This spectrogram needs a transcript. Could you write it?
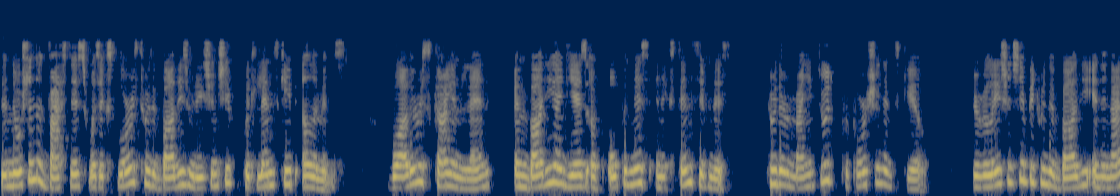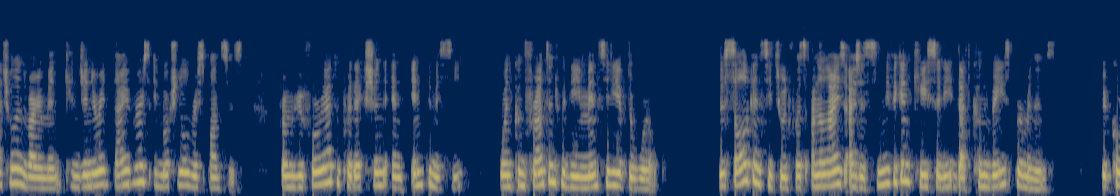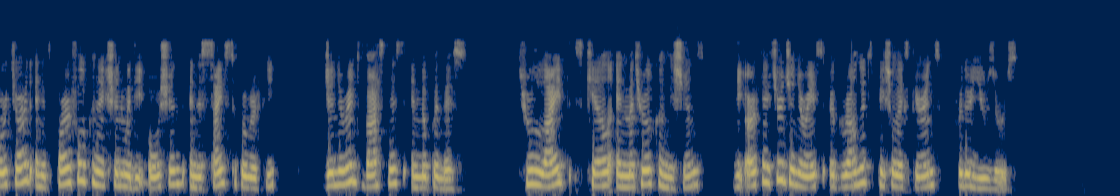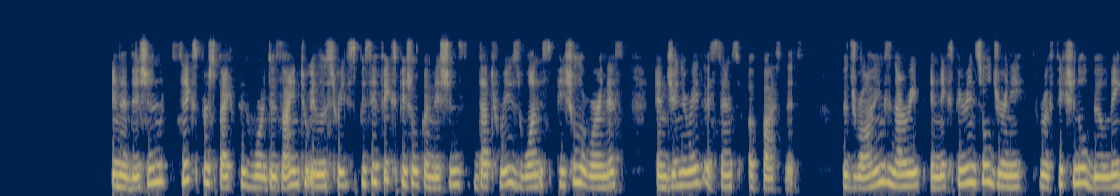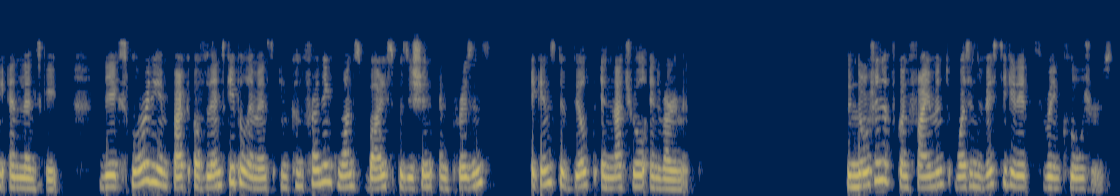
The notion of vastness was explored through the body's relationship with landscape elements. Water, sky, and land embody ideas of openness and extensiveness through their magnitude, proportion, and scale. The relationship between the body and the natural environment can generate diverse emotional responses, from euphoria to protection and intimacy, when confronted with the immensity of the world. The Salk Institute was analyzed as a significant case study that conveys permanence. The courtyard and its powerful connection with the ocean and the site's topography generate vastness and openness. Through light, scale, and material conditions, the architecture generates a grounded spatial experience for the users. In addition, six perspectives were designed to illustrate specific spatial conditions that raise one's spatial awareness and generate a sense of vastness. The drawings narrate an experiential journey through a fictional building and landscape. They explore the impact of landscape elements in confronting one's body's position and presence, against the built and natural environment. The notion of confinement was investigated through enclosures.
